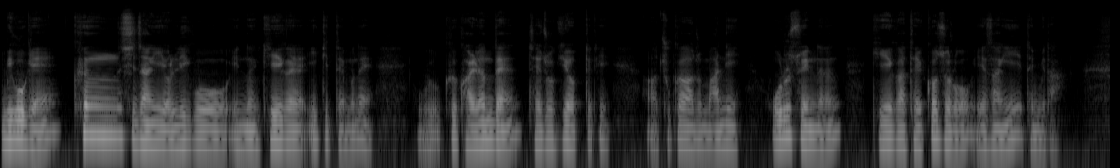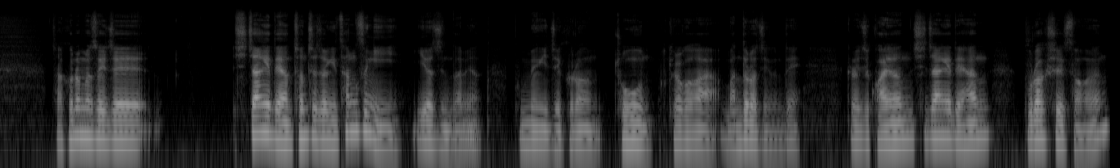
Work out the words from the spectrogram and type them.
미국에 큰 시장이 열리고 있는 기회가 있기 때문에 그 관련된 제조 기업들이 어, 주가가 좀 많이 오를 수 있는 기회가 될 것으로 예상이 됩니다. 자, 그러면서 이제 시장에 대한 전체적인 상승이 이어진다면 분명히 이제 그런 좋은 결과가 만들어지는데 그럼 이제 과연 시장에 대한 불확실성은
